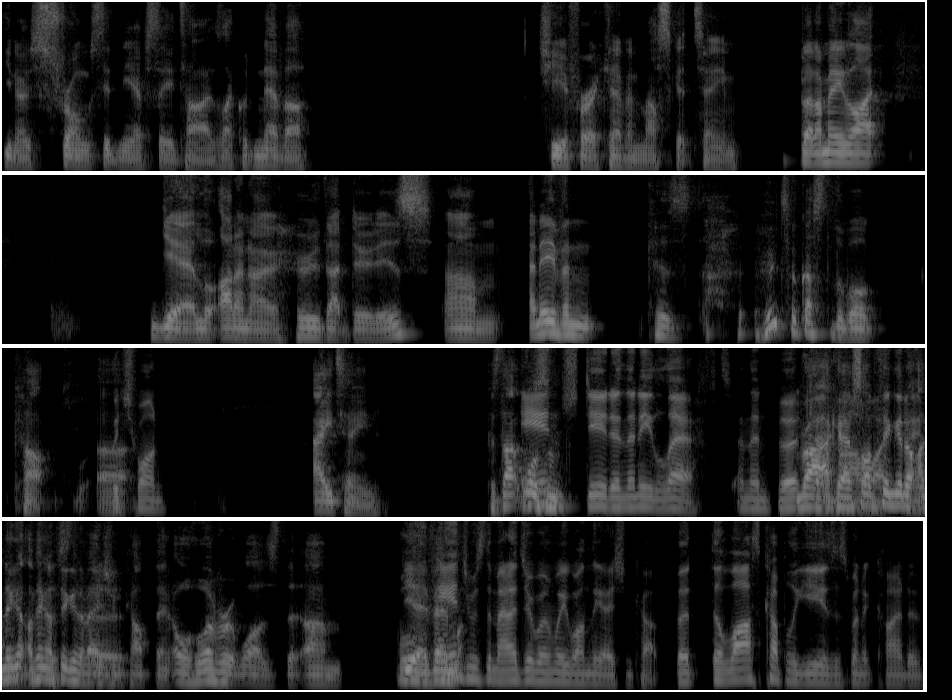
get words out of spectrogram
you know strong Sydney FC ties, I could never cheer for a Kevin Muscat team. But I mean, like, yeah, look, I don't know who that dude is. Um, and even because who took us to the World Cup? Uh, Which one? 18? Because that wasn't Ange did, and then he left, and then Bert. right. Van Okay, so I'm thinking. Of, I think. I think I'm thinking of the- Asian Cup then, or whoever it was that. Um, Well, yeah, Van- Ange was the manager when we won the Asian Cup, but the last couple of years is when it kind of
